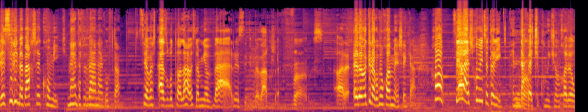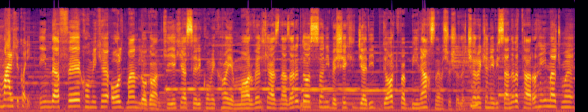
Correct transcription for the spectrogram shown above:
رسیدیم به بخش کمیک. من دفعه و نگفتم. سیاوش از مطالعه همش میگم و رسیدیم به بخش. ورس آره ادامه که نگفتم خواهم منشن کردم. خب سیاوش خوبی چطوری؟ این دفعه چه کمیکی می‌خوای به اون معرفی کنی؟ این دفعه کمیک اولدمن لوگان که یکی از سری کمیک های مارول که از نظر داستانی به شکل جدید دارک و بینقص نوشته شده. چرا که نویسنده و طراح این مجموعه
